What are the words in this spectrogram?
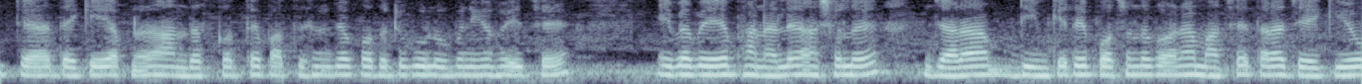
এটা দেখে আপনারা আন্দাজ করতে পারতেছেন যে কতটুকু লোভনীয় হয়েছে। এভাবে বানালে আসলে যারা ডিম খেতে পছন্দ করে না মাছে, তারা যে কেউ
